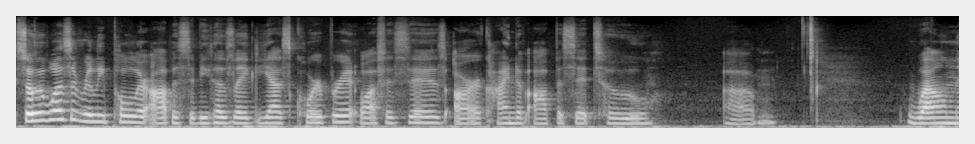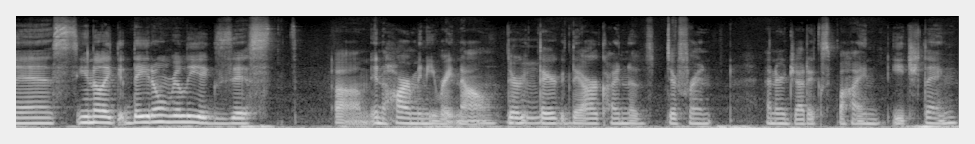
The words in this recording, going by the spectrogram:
so it was a really polar opposite because like yes corporate offices are kind of opposite to um wellness. You know like they don't really exist um, in harmony right now. They're they're they are kind of different energetics behind each thing.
